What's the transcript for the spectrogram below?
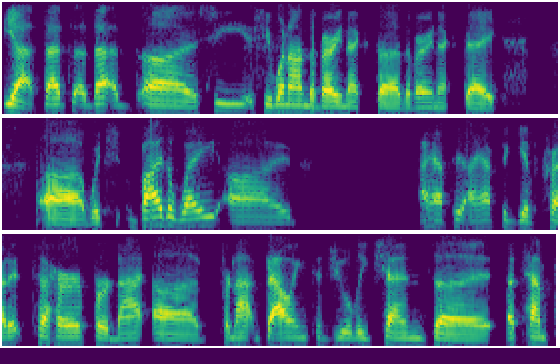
Yeah, that's uh, that. Uh, she she went on the very next uh, the very next day, uh, which by the way, uh, I have to I have to give credit to her for not uh, for not bowing to Julie Chen's uh, attempt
